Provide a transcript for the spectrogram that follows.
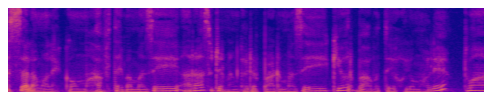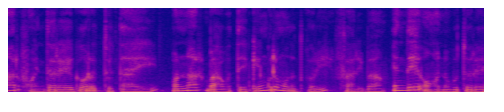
আসসালামু আলাইকুম। হাফতাইবা মাঝে আরা সেটেলমেন্ট গাইডের পাড় মাঝে কিয়র বাবতে হইম হলে? তোমার ফইন্দরে গরত তুতাই, অন্যার বাবতে কেঙ্গুরে মদত করি ফারিবা। এন্দে অহনুভূতরে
